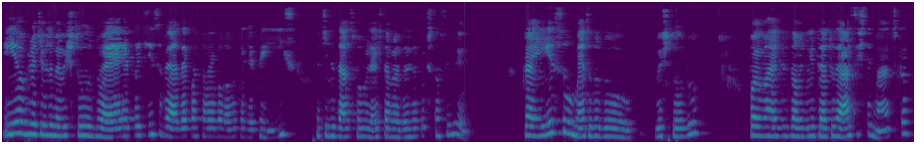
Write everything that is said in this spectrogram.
E o objetivo do meu estudo é refletir sobre a adequação ergonômica de EPIs utilizados por mulheres trabalhadoras na construção civil. Para isso, o método do, do estudo foi uma revisão de literatura sistemática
